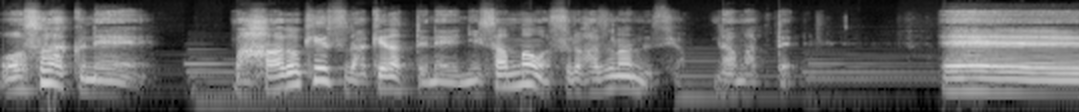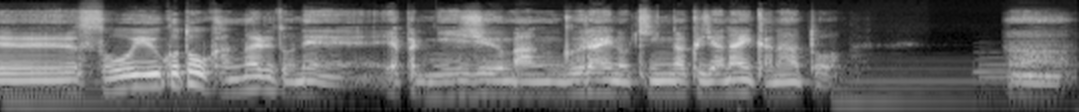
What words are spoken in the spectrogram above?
おそらくね、まあ、ハードケースだけだってね23万はするはずなんですよ黙って。えー、そういうことを考えるとねやっぱり20万ぐらいの金額じゃないかなと。うん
